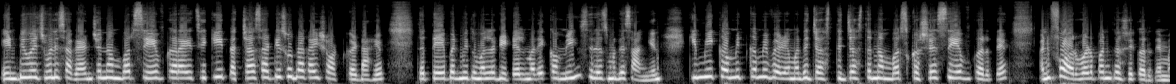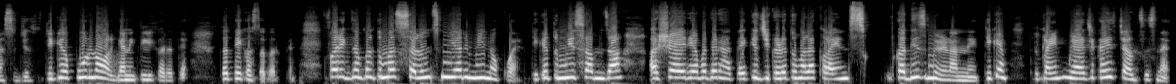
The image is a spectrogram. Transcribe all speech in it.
इंडिव्हिज्युअली सगळ्यांचे नंबर सेव्ह करायचे की त्याच्यासाठी सुद्धा काही शॉर्टकट आहे. तर ते पण मी तुम्हाला डिटेलमध्ये कमिंग सिरीजमध्ये सांगेन की मी कमीत कमी वेळेमध्ये जास्तीत जास्त नंबर्स कसे सेव्ह करते आणि फॉरवर्ड पण कसे करते मेसेजेस ठीक आहे? पूर्ण ऑर्गॅनिकली करते. तर ते कसं करते? फॉर एक्झाम्पल तुम्हाला सलून्स नियर मी नको आहे ठीक आहे? तुम्ही समजा अशा एरियामध्ये राहताय की जिकडे तुम्हाला क्लायंट्स कधीच मिळणार नाही. ठीक आहे? तर क्लायंट मिळायचे काहीच चान्सेस नाही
